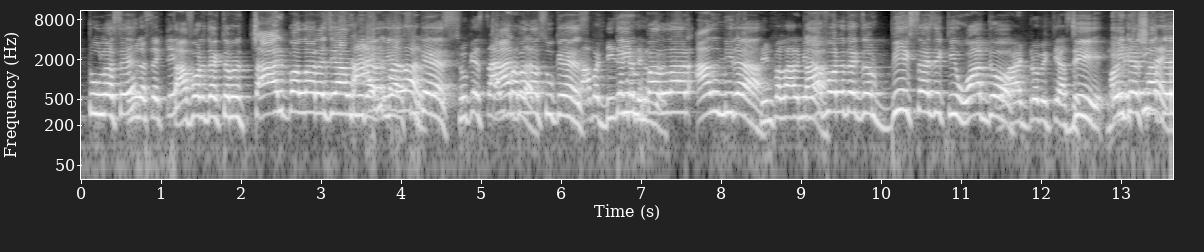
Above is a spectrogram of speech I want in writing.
স্টুল আছে Stool তারপরে দেখতে পাবেন চার পাল্লার যে আলমিরা চার পাল্লার। সুকেস সুকেস, চার চার পাল্লা সুকেস আবার design তিন পাল্লার আলমিরা। তিন পাল্লা আলমিরা। তারপরে দেখলাম বিগ সাইজ একটি ওয়ার্ডরোব ওয়ার্ড্রোব একটি আছে। জি মানে এইটার সাথে?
